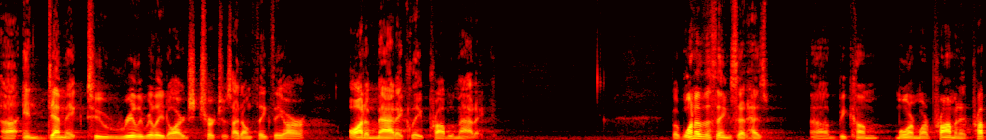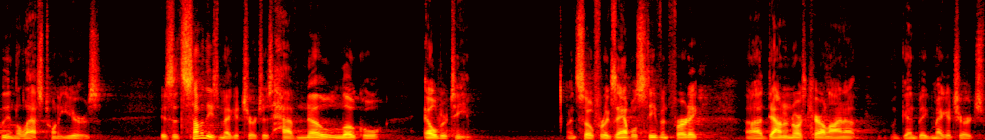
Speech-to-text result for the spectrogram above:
uh, endemic to really, really large churches. I don't think they are automatically problematic. But one of the things that has uh, become more and more prominent, probably in the last 20 years, is that some of these megachurches have no local elder team. And so, for example, Steven Furtick uh, down in North Carolina, again, big megachurch,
